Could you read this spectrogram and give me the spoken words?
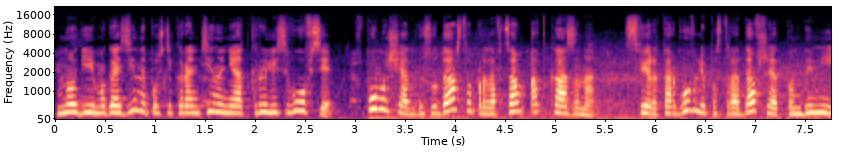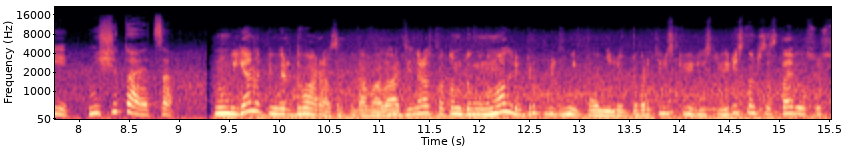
Многие магазины после карантина не открылись вовсе. В помощи от государства продавцам отказано. Сфера торговли, пострадавшей от пандемии, не считается. Ну, я, например, два раза подавала. Один раз, потом думаю, ну мало ли, вдруг люди не поняли. Обратились к юристу. Юрист нам составил все, все,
